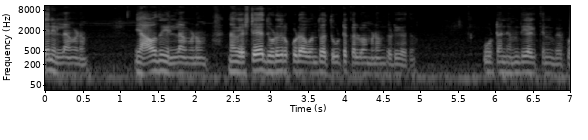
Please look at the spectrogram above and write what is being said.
ಏನಿಲ್ಲ ಮೇಡಮ್. ಯಾವುದೂ ಇಲ್ಲ ಮೇಡಮ್. ನಾವು ಎಷ್ಟೇ ದುಡಿದ್ರೂ ಕೂಡ ಒಂದು ಹೊತ್ತು ಊಟಕ್ಕಲ್ವಾ ಮೇಡಮ್ ದುಡಿಯೋದು? ಊಟ ನೆಮ್ಮದಿಯಾಗಿ ತಿನ್ನಬೇಕು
